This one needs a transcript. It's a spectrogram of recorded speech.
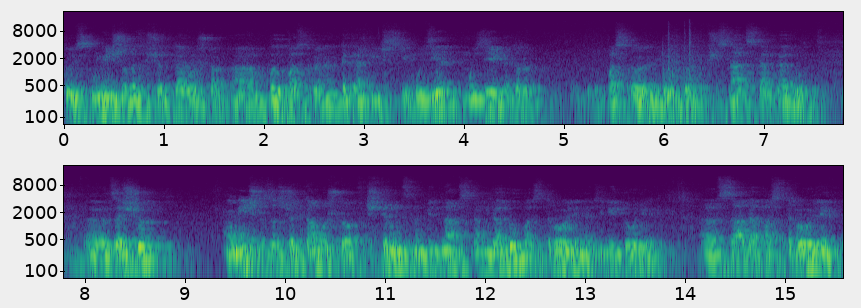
То есть уменьшилась за счет того, что а, был построен этнографический музей, музей, который построен был только в 2016 году. Э, за счет уменьшилась за счет того, что в 2014-2015 году построили на территории э, сада, построили,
